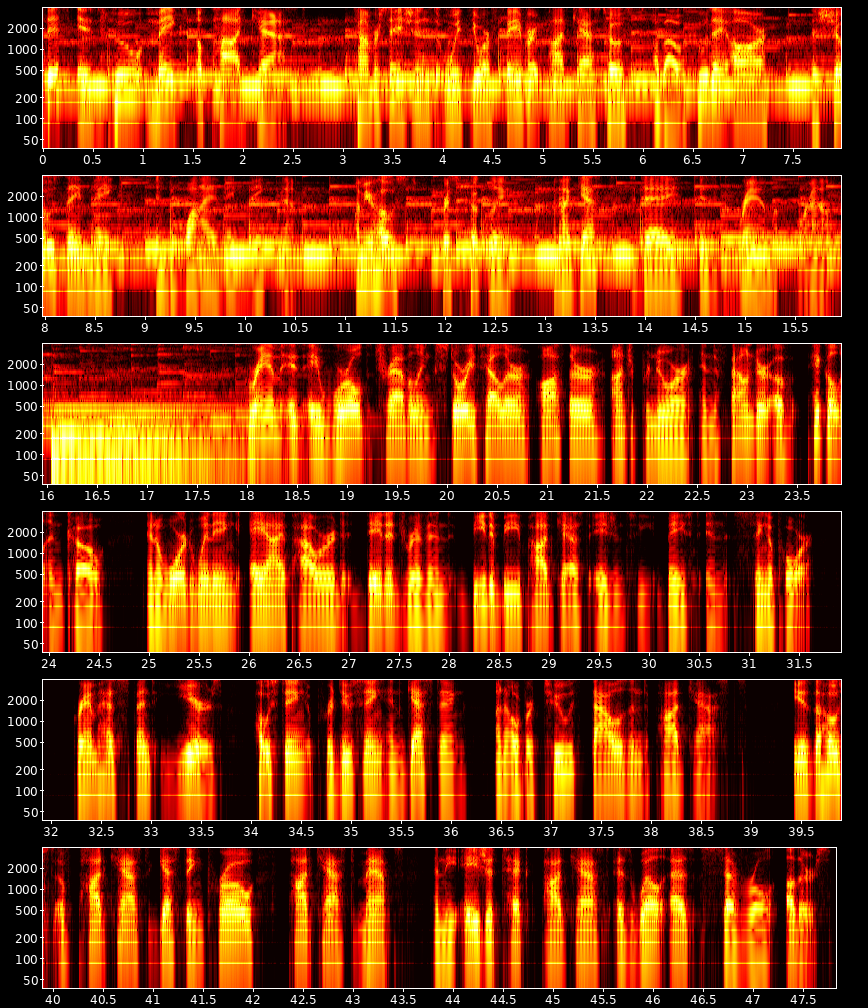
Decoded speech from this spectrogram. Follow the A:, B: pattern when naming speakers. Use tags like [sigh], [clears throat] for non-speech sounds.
A: This is Who Makes a Podcast. Conversations with your favorite podcast hosts about who they are, the shows they make, and why they make them. I'm your host, Chris Cookley, and my guest today is Graham Brown. Graham is a world traveling storyteller, author, entrepreneur, and founder of Pikkal & Co., an award winning AI powered, data driven B2B podcast agency based in Singapore. Graham has spent years hosting, producing, and guesting on over 2,000 podcasts. He is the host of Podcast Guesting Pro, Podcast Maps, and the Asia Tech podcast, as well as several others.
